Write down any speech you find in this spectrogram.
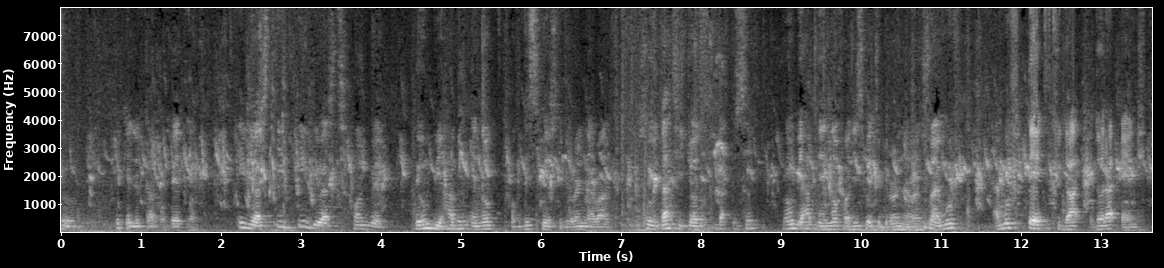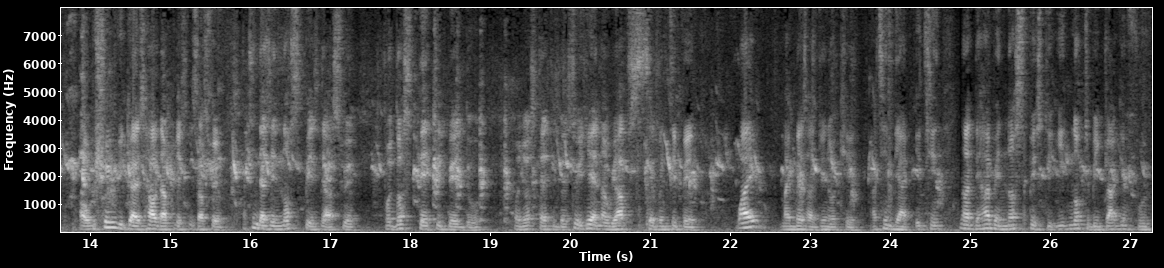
So take a look at my bed. If you are if, if you are still hundred, they won't be having enough of this space to be running around. So that is just that you see, won't be having enough of this space to be running around. So I move I move 30 to that the other end. I'll be showing you guys how that place is as well. I think there's enough space there as well for just 30 bed though. For just 30 bed. So here now we have 70 bed why? My birds are doing okay. I think they are eating. Now they have enough space to eat not to be dragging food.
